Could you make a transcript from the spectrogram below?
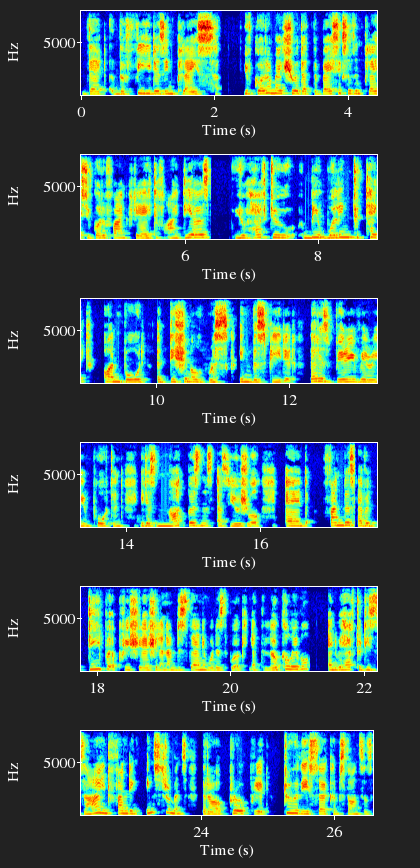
that the feed is in place. You've got to make sure that the basics is in place. You've got to find creative ideas. You have to be willing to take on board additional risk in this period. That is very, very important. It is not business as usual. And funders have a deeper appreciation and understanding what is working at the local level. And we have to design funding instruments that are appropriate to these circumstances,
